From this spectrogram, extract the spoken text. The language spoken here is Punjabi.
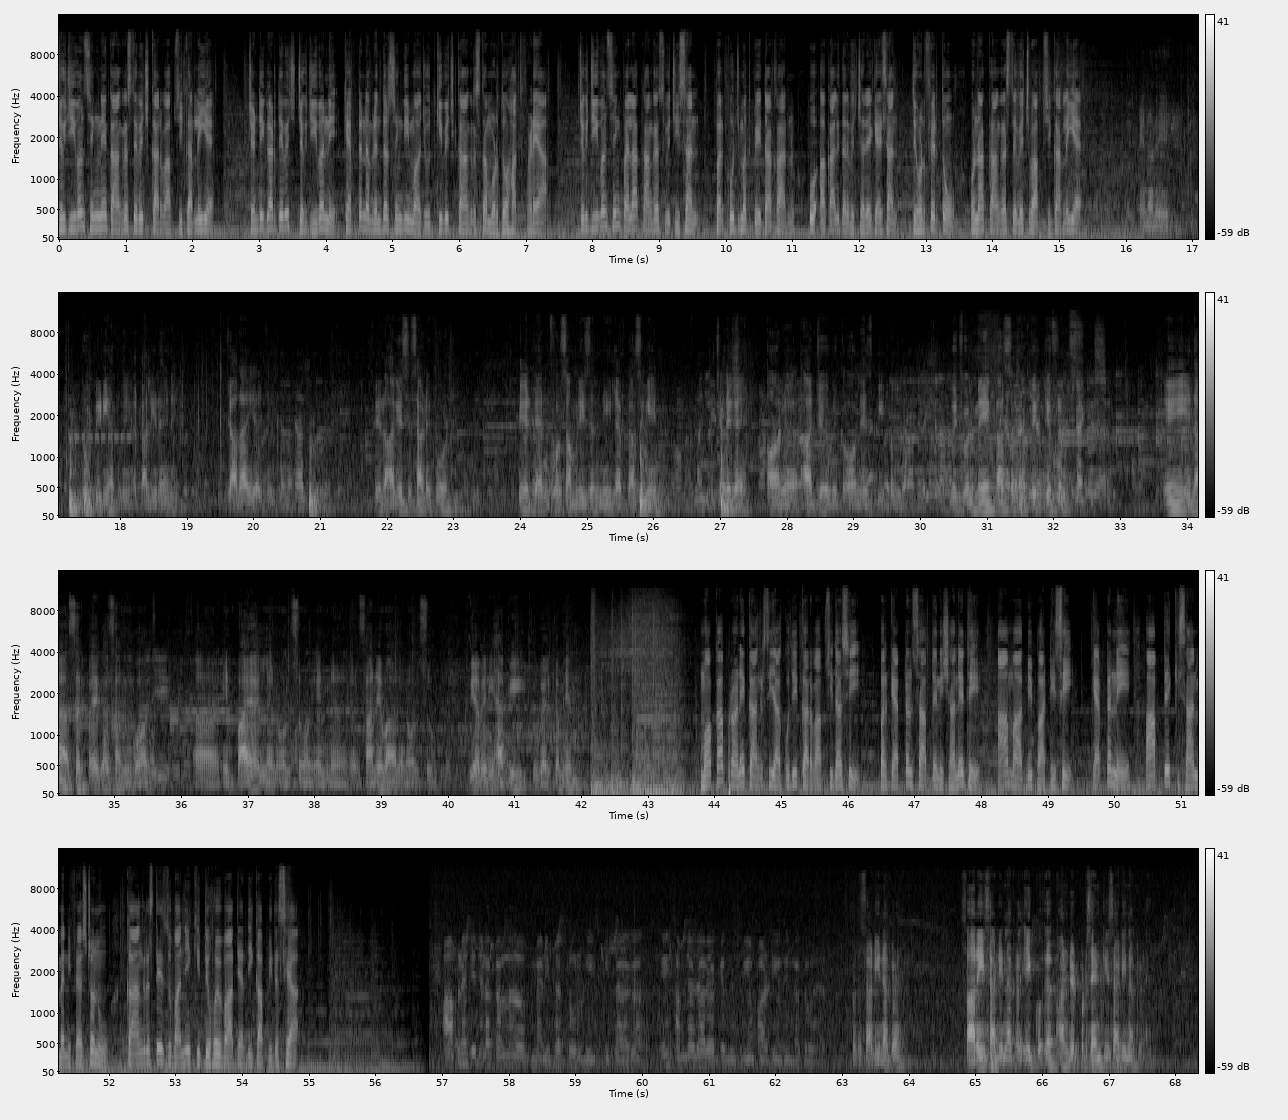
ਜਗਜੀਵਨ ਸਿੰਘ ਨੇ ਕਾਂਗਰਸ ਦੇ ਵਿੱਚ ਘਰ ਵਾਪਸੀ ਕਰ ਲਈ ਹੈ। ਚੰਡੀਗੜ੍ਹ ਦੇ ਵਿੱਚ ਜਗਜੀਵਨ ਨੇ ਕੈਪਟਨ ਅਮਰਿੰਦਰ ਸਿੰਘ ਦੀ ਮੌਜੂਦਗੀ ਵਿੱਚ ਕਾਂਗਰਸ ਦਾ ਮੁੜ ਤੋਂ ਹੱਥ ਫੜਿਆ। ਜਗਜੀਵਨ ਸਿੰਘ ਪਹਿਲਾਂ ਕਾਂਗਰਸ ਵਿੱਚ ਹੀ ਸਨ, ਪਰ ਕੁਝ ਮਤਭੇਦਾਂ ਕਾਰਨ ਉਹ ਅਕਾਲੀ ਦਲ ਵਿੱਚ ਚਲੇ ਗਏ ਸਨ ਤੇ ਹੁਣ ਫਿਰ ਤੋਂ ਉਹਨਾਂ ਕਾਂਗਰਸ ਦੇ ਵਿੱਚ ਵਾਪਸੀ ਕਰ ਲਈ ਹੈ। ਇਹਨਾਂ ਦੇ ਦੋ ਪੀੜ੍ਹੀਆਂ ਤੋਂ ਹੀ ਅਕਾਲੀ ਰਹੇ ਨੇ। ਜ਼ਿਆਦਾ ਹੀ ਆਈ ਥਿੰਕ ਹੈ ਨਾ। ਫਿਰ ਆਗੇ ਸੇ ਸਾਡੇ ਕੋਲ। ਫਿਰ then for some reason he left us again ਚਲੇ ਗਏ ਔਰ ਅੱਜ with all his people which will make us a big ਇਹ ਇਹਦਾ ਅਸਰ ਪਏਗਾ ਸਾਨੂੰ ਬਹੁਤ in Payal and also in Sahnewal and also we are very happy to welcome him ਮੌਕਾ ਪੁਰਾਣੇ ਕਾਂਗਰਸੀ ਆਗੂ ਦੀ ਘਰ ਵਾਪਸੀ ਦਾ ਸੀ ਪਰ ਕੈਪਟਨ ਸਾਹਿਬ ਦੇ ਨਿਸ਼ਾਨੇ ਤੇ ਆਮ ਆਦਮੀ ਪਾਰਟੀ ਸੀ ਕੈਪਟਨ ਨੇ ਆਪ ਦੇ ਕਿਸਾਨ ਮੈਨੀਫੈਸਟੋ ਨੂੰ ਕਾਂਗਰਸ ਦੇ ਜ਼ੁਬਾਨੀ ਕੀਤੇ ਹੋਏ ਵਾਅਦਿਆਂ ਦੀ ਕਾਪੀ ਦੱਸਿਆ ਆਪਨੇ ਜੀ ਜਿਹੜਾ ਕੱਲ ਮੈਨੀਫੈਸਟੋ ਰਿਲੀਜ਼ ਕੀਤਾ ਹੈਗਾ ਇਹ ਸਮਝਿਆ ਜਾ ਰਿਹਾ ਕਿ ਦੂਸਰੀਆਂ ਪਾਰਟੀਆਂ ਦੀ ਨਕਲ ਹੈ? ਉਹ ਸਾਡੀ ਨਕਲ ਸਾਰੇ ਹੀ ਸਾਡੀ ਨਕਲ ਇੱਕ ਅ, 100% ਹੀ ਸਾਡੀ ਨਕਲ ਹੈ।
